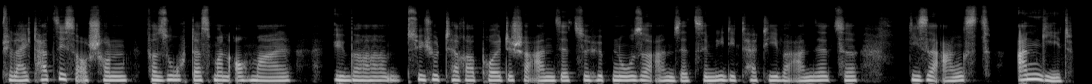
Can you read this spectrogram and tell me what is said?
Vielleicht hat sie es auch schon versucht, dass man auch mal über psychotherapeutische Ansätze, Hypnoseansätze, meditative Ansätze diese Angst angeht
